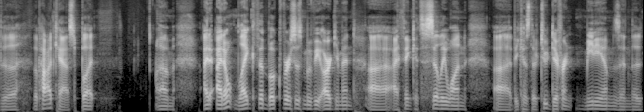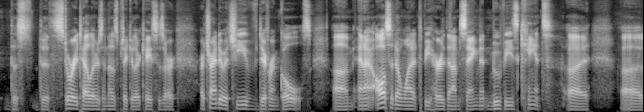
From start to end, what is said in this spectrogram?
the the podcast. But um, I, I don't like the book versus movie argument. Uh, I think it's a silly one uh, because they're two different mediums, and the, the the storytellers in those particular cases are are trying to achieve different goals. Um, and I also don't want it to be heard that I'm saying that movies can't. Uh, uh,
